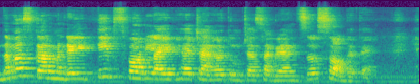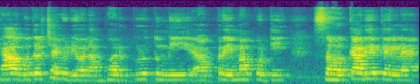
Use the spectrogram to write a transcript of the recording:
नमस्कार मंडळी टिप्स फॉर लाईफ ह्या चॅनल तुमच्या सगळ्यांचं स्वागत आहे. ह्या अगोदरच्या व्हिडिओला भरपूर तुम्ही प्रेमापोटी सहकार्य केलं आहे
